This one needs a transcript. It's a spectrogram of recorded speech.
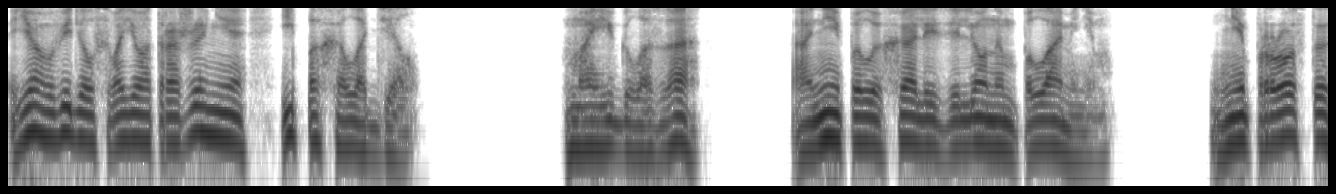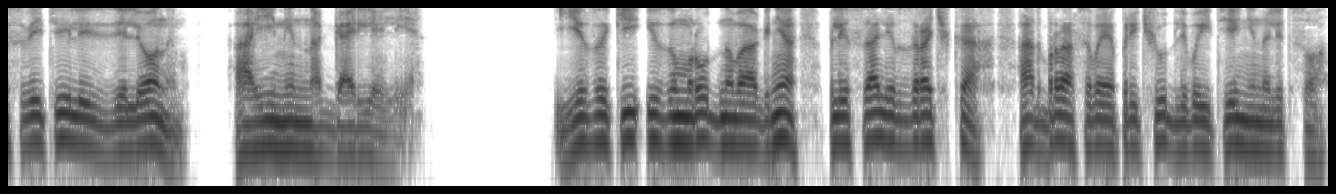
я увидел свое отражение и похолодел. Мои глаза, они полыхали зеленым пламенем. Не просто светились зеленым, а именно горели. Языки изумрудного огня плясали в зрачках, отбрасывая причудливые тени на лицо.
